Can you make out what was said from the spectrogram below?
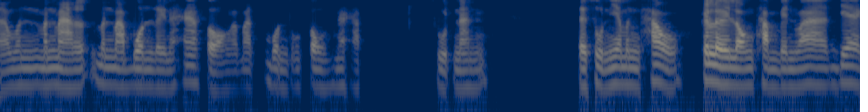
นะมันมันมามันมาบนเลยนะห้าสองมาบนตรงๆนะครับ สูตรนั้น แต่สูตรเนี้ยมันเข้า ก็เลยลองทำเป็นว่าแยก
